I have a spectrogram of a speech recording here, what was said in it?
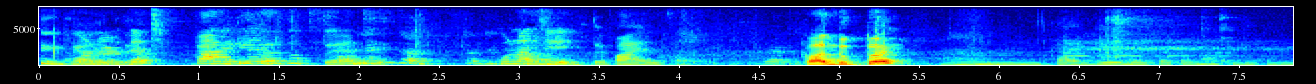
कोण रडतंय? कांतीच दुखतोय. कुणाची? दुखतोय पायांचा कान दुखतोय? हम्म, काय गेलं का काय माहिती दुखून.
